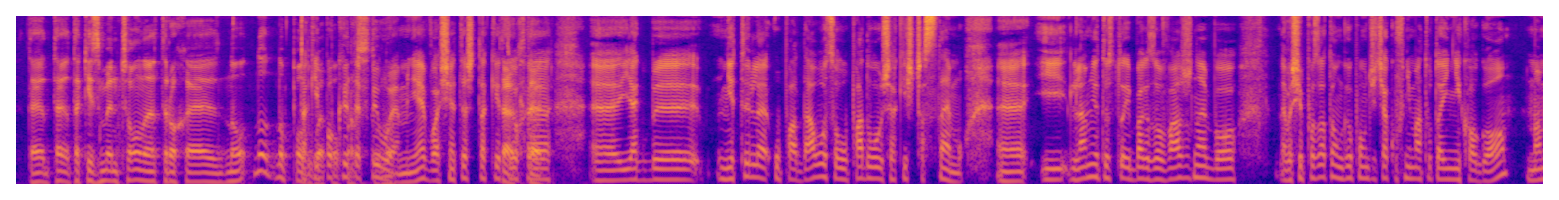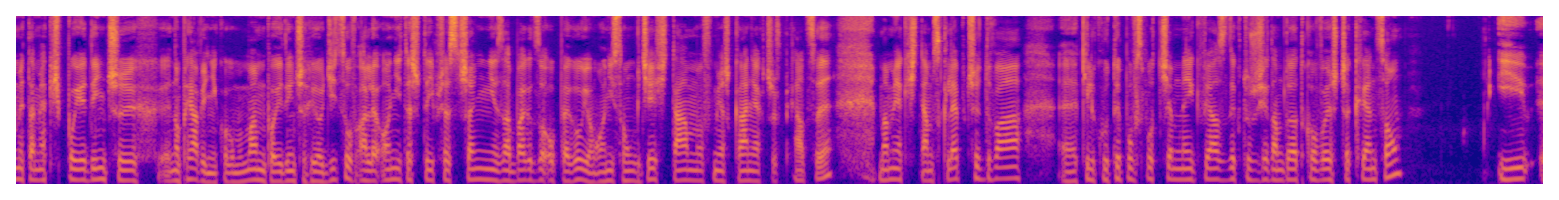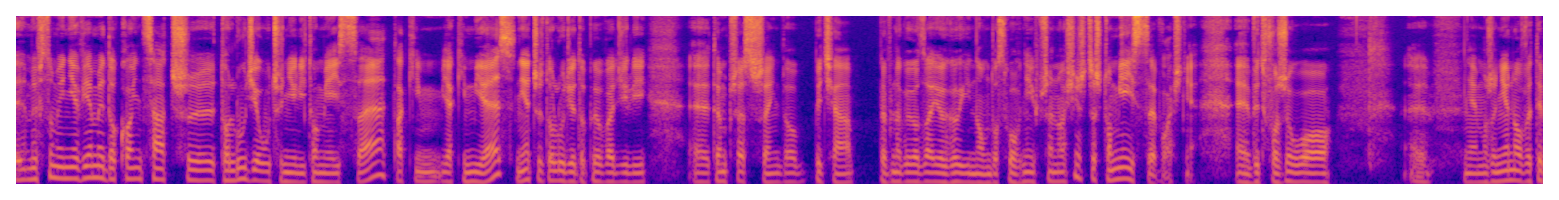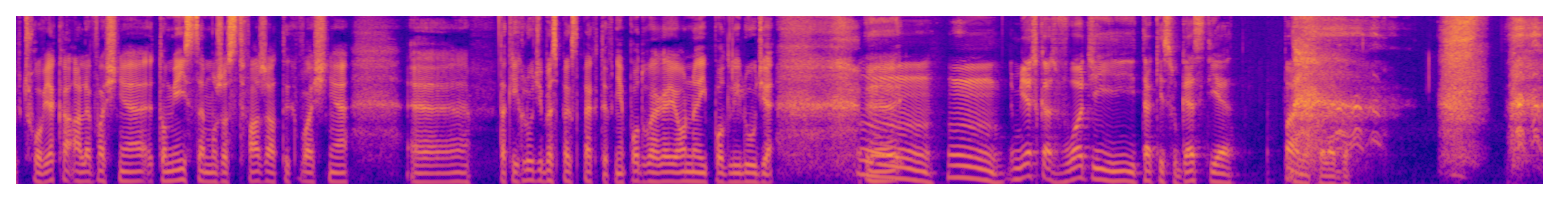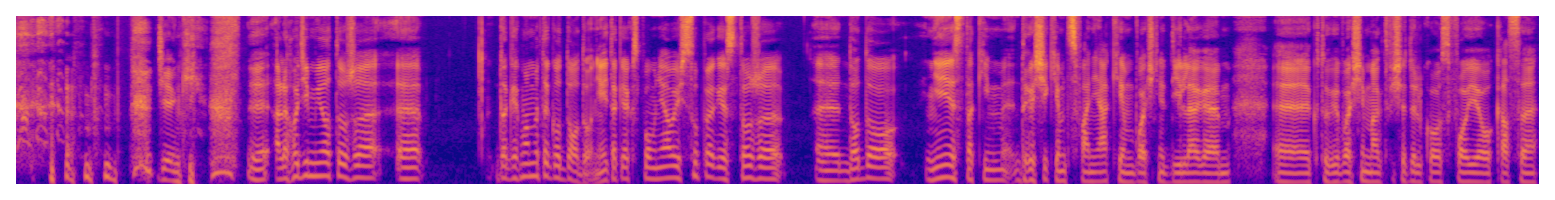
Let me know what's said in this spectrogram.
te, te, takie zmęczone trochę, no, no, no podłe Takie pokryte po pyłem, no. nie? Właśnie też takie Tak, trochę tak. e, jakby nie tyle upadało, co upadło już jakiś czas temu. E, I dla mnie to jest tutaj bardzo ważne, bo właśnie poza tą grupą dzieciaków nie ma tutaj nikogo. Mamy tam jakichś pojedynczych, no prawie nikogo, bo mamy pojedynczych rodziców, ale oni też w tej przestrzeni nie za bardzo operują. Oni są gdzieś tam w mieszkaniach czy w pracy. Mamy jakiś tam sklep czy dwa, e, kilku typów spod ciemnej gwiazdy, którzy się tam dodatkowo jeszcze kręcą. I y, my w sumie nie wiemy do końca, czy to ludzie uczynili to miejsce takim, jakim jest, nie? Czy to ludzie doprowadzili e, tę przestrzeń do bycia pewnego rodzaju ruiną dosłownie i w przenośni, czy też to miejsce właśnie e, wytworzyło nie, może nie nowy typ człowieka, ale właśnie to miejsce może stwarza tych właśnie e, takich ludzi bez perspektyw, nie podłe rejony i podli ludzie. Mm, mm, mieszkasz w Łodzi i takie sugestie, panie kolego. Dzięki. E, Ale chodzi mi o to, że e, tak jak mamy tego Dodo, nie? I tak jak wspomniałeś, super jest to, że e, Dodo nie jest takim dresikiem, cwaniakiem, właśnie dealerem, który właśnie martwi się tylko o swoje, o kasę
